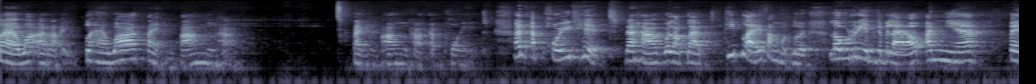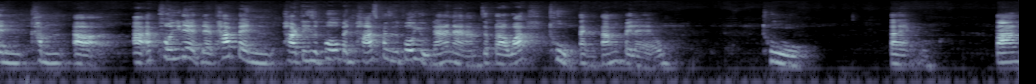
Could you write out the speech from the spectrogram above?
แปลว่าอะไร แปลว่าแต่งตั้งค่ะ แต่งตั้งค่ะ appoint อัน appointed นะคะ เวลาแปลพี่แปลให้ฟังหมดเลย เราเรียนกันไปแล้ว อันเนี้ยเป็นคำอ่า appointed เนี่ย ถ้าเป็น participle เป็น past participle อยู่หน้านาม จะแปลว่าถูกแต่งตั้งไปแล้ว ถูกแต่งตั้ง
